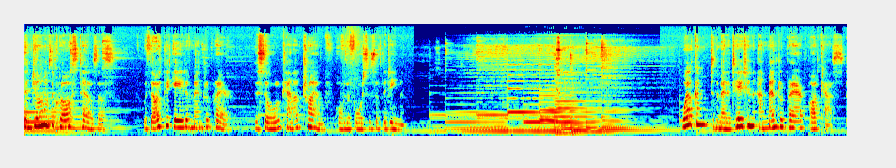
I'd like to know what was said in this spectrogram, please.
St. John of the Cross tells us without the aid of mental prayer, the soul cannot triumph over the forces of the demon. Welcome to the Meditation and Mental Prayer podcast.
